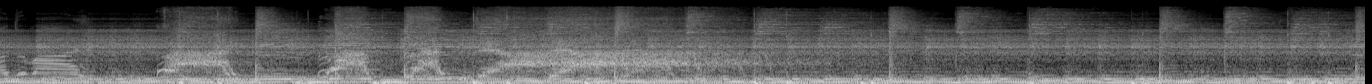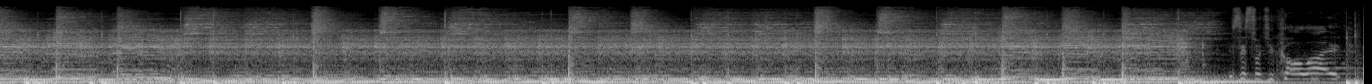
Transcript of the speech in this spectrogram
under my Is this what you call life?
